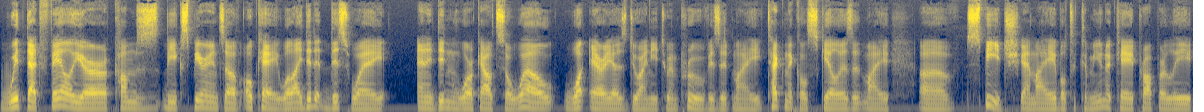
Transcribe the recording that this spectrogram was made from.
with that failure comes the experience of okay well i did it this way and it didn't work out so well what areas do i need to improve? Is it my technical skill? Is it my uh, speech? Am i able to communicate properly?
